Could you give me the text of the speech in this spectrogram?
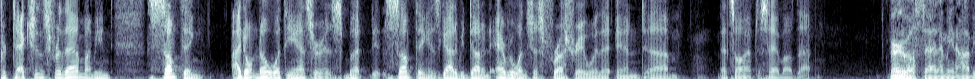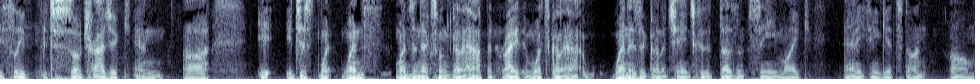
protections for them? I mean, something. I don't know what the answer is, but something has got to be done, and everyone's just frustrated with it. And um, that's all I have to say about that. Very well said. I mean, obviously, it's just so tragic, and uh, it it just when's when's the next one going to happen, right? And what's going to ha- when is it going to change? Because it doesn't seem like anything gets done. Um,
